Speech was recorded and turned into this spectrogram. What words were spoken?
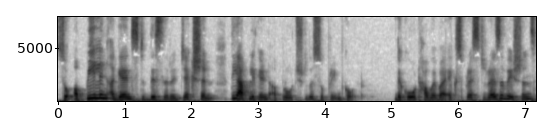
So, appealing against this rejection, the applicant approached the Supreme Court. The court, however, expressed reservations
